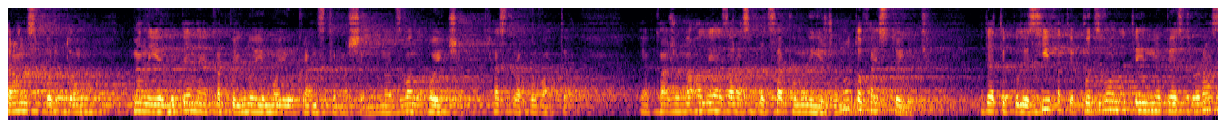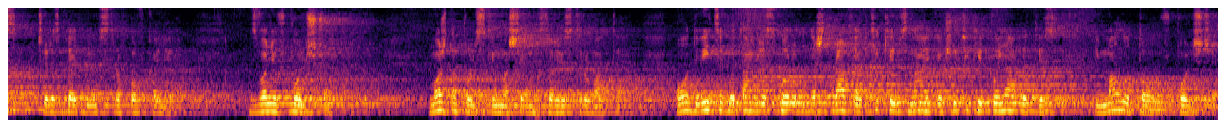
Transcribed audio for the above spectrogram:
транспорту. У мене є людина, яка пильнує мої українські машини. Вона дзвонить, ойче, треба страхувати. Я кажу, ну але я зараз прицепом не їжджу. Ну то хай стоїть. Будете колись їхати, подзвоните і ми швидко раз, через 5 минут страховка є. Дзвоню в Польщу. Можна польські машини зареєструвати? О, дивіться, бо там вже скоро буде штраф, як тільки знають, якщо тільки появитесь. І мало того, в Польщі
